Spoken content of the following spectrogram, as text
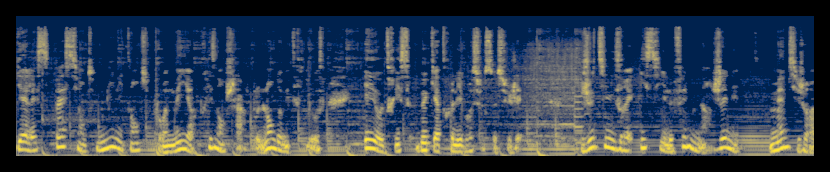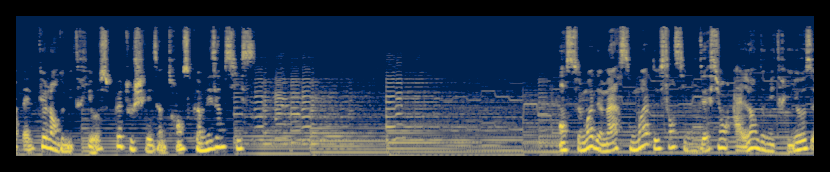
Gallès, patiente militante pour une meilleure prise en charge de l'endométriose et autrice de quatre livres sur ce sujet. J'utiliserai ici le féminin générique, même si je rappelle que l'endométriose peut toucher les hommes trans comme les hommes cis. En ce mois de mars, mois de sensibilisation à l'endométriose,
